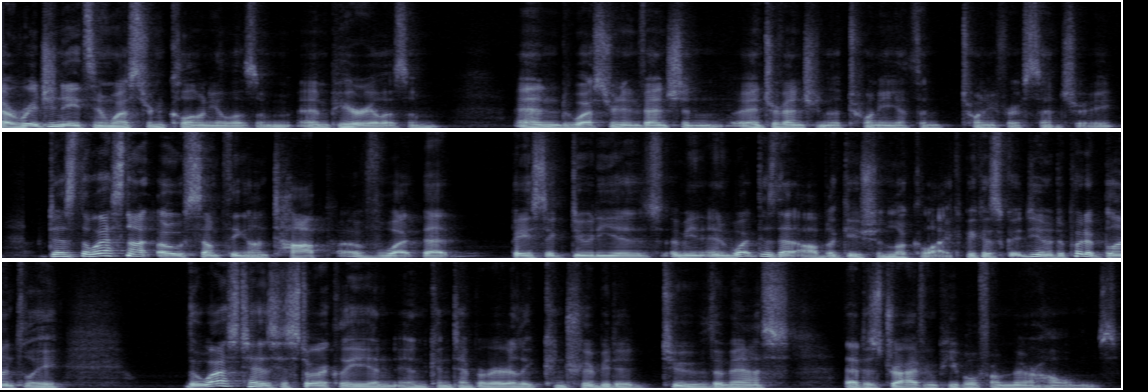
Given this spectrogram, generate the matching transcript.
originates in Western colonialism, imperialism, and Western invention, intervention in the 20th and 21st century. Does the West not owe something on top of what that basic duty is? I mean, and what does that obligation look like? Because, you know, to put it bluntly, the West has historically and, and contemporarily contributed to the mess that is driving people from their homes.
